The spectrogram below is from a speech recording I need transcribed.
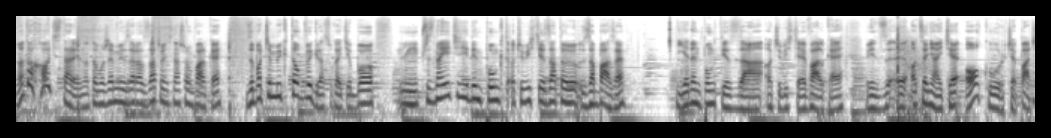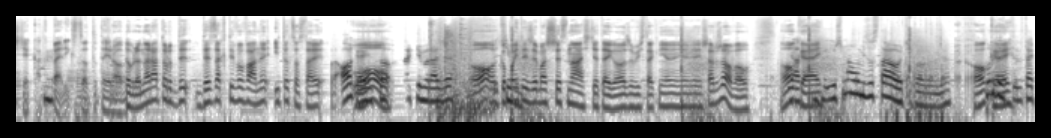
No to chodź, stary, no to możemy zaraz zacząć naszą walkę. Zobaczymy, kto wygra, słuchajcie, bo mm, przyznajecie jeden punkt oczywiście za to, za bazę. Jeden punkt jest za oczywiście walkę, więc e, oceniajcie. O kurczę, patrzcie, Katperix, co tutaj robi. Dobra, narrator de dezaktywowany i to co, stary? Okej, Wow. to w takim razie... O, tylko Lecimy. pamiętaj, że masz 16 tego, żebyś tak nie, nie, nie szarżował. Okej, Ja, już mało mi zostało, ci powiem, nie? okej. Ty tak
